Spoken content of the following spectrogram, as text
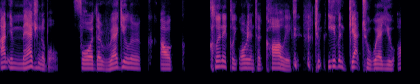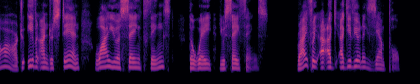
unimaginable for the regular our clinically oriented colleagues to even get to where you are to even understand why you are saying things the way you say things right? For I, I, give you an example.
